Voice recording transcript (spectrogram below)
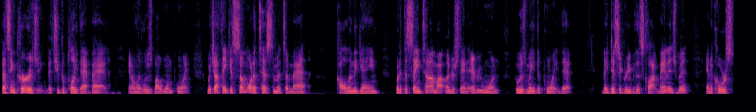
that's encouraging that you could play that bad and only lose by one point, which I think is somewhat a testament to Matt calling the game but at the same time, I understand everyone who has made the point that they disagree with this clock management. And of course,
